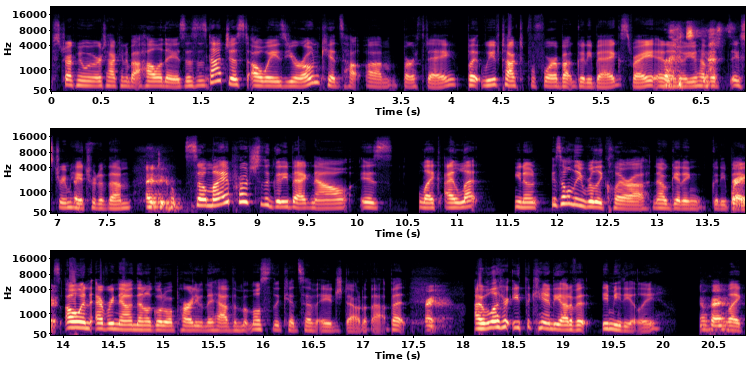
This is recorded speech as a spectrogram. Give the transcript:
struck me when we were talking about holidays. This is not just always your own kid's ho- um, birthday, but we've talked before about goodie bags, right? And I know you have yes. an extreme hatred of them. I do. So my approach to the goodie bag now is like I let you know it's only really Clara now getting goodie bags. Right. Oh, and every now and then I'll go to a party when they have them, but most of the kids have aged out of that. But Right. I will let her eat the candy out of it immediately, Okay. like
